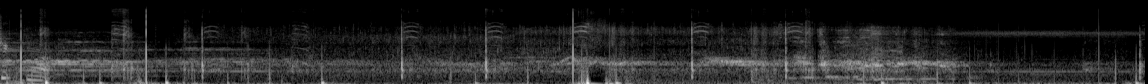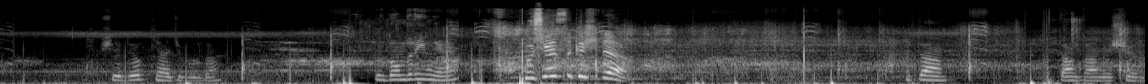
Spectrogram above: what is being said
çıkma. Bir şey de yok ki hacı burada. Dur dondurayım gene. Köşeye sıkıştı. Tamam. Tamam tamam yaşıyorum.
